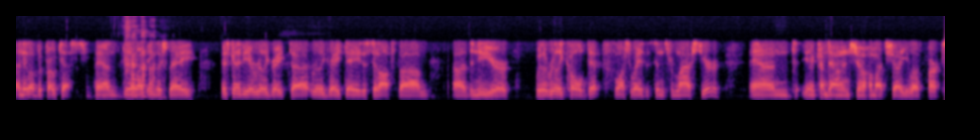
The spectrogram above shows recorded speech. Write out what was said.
and they love the protests. And you know what, English Bay, it's going to be a really great, uh, really great day to sit off um, uh, the new year with a really cold dip, wash away the sins from last year, and you know come down and show how much uh, you love parks.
